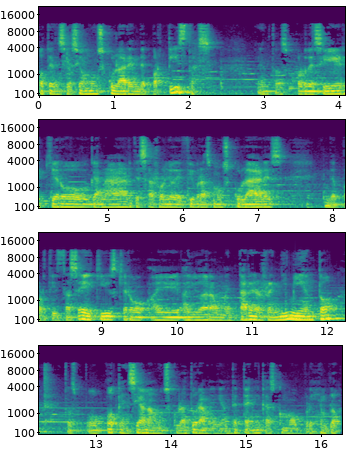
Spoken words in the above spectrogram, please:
potenciación muscular en deportistas. Entonces, por decir, quiero ganar desarrollo de fibras musculares deportistas X, quiero eh, ayudar a aumentar el rendimiento entonces puedo potenciar la musculatura mediante técnicas como por ejemplo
